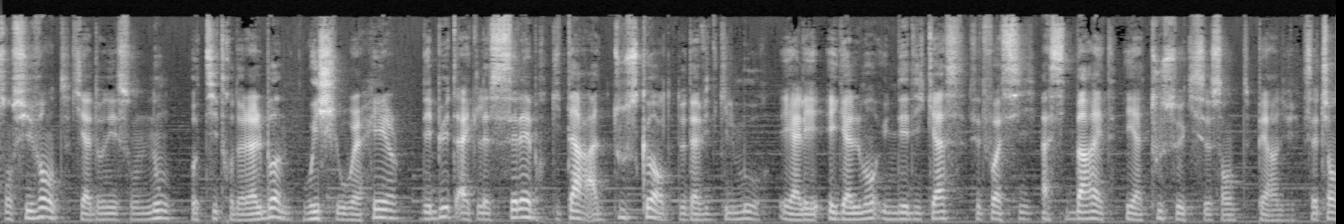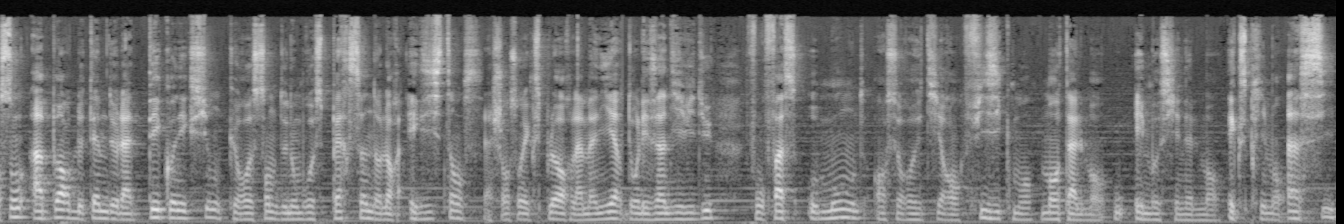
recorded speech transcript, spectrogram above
Chanson suivante, qui a donné son nom au titre de l'album, Wish You Were Here, débute avec la célèbre guitare à 12 cordes de David Gilmour, et elle est également une dédicace, cette fois-ci, à Sid Barrett et à tous ceux qui se sentent perdus. Cette chanson aborde le thème de la déconnexion que ressentent de nombreuses personnes dans leur existence. La chanson explore la manière dont les individus font face au monde en se retirant physiquement, mentalement ou émotionnellement, exprimant ainsi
